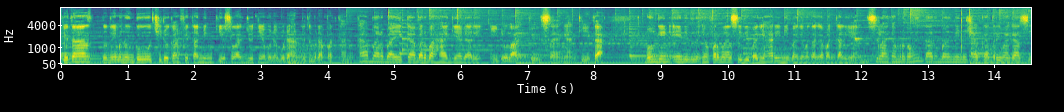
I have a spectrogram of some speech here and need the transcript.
kita tentunya menunggu cidukan vitamin Q selanjutnya. Mudah-mudahan kita mendapatkan kabar baik, kabar bahagia dari idola kesayangan kita. Mungkin ini dulu informasi di pagi hari ini. Bagaimana tanggapan kalian? Silahkan berkomentar. Bang Min ucapkan terima kasih.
